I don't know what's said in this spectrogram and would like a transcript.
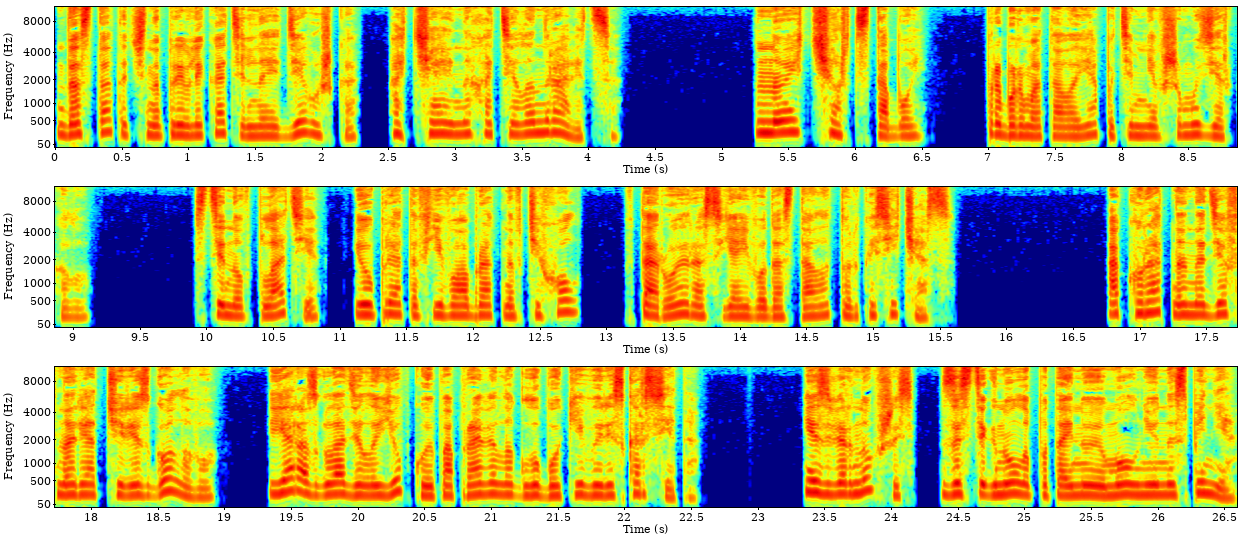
достаточно привлекательная девушка отчаянно хотела нравиться. «Ну и черт с тобой!» — пробормотала я потемневшему зеркалу. Стянув платье и упрятав его обратно в чехол, второй раз я его достала только сейчас. Аккуратно надев наряд через голову, я разгладила юбку и поправила глубокий вырез корсета. Извернувшись, застегнула потайную молнию на спине.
